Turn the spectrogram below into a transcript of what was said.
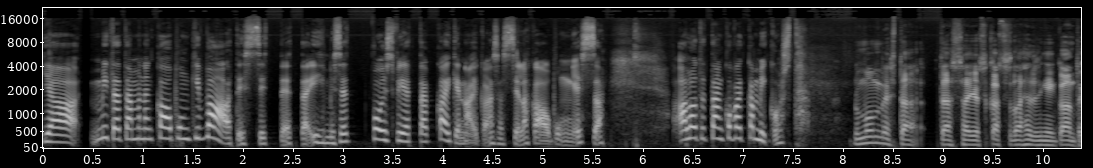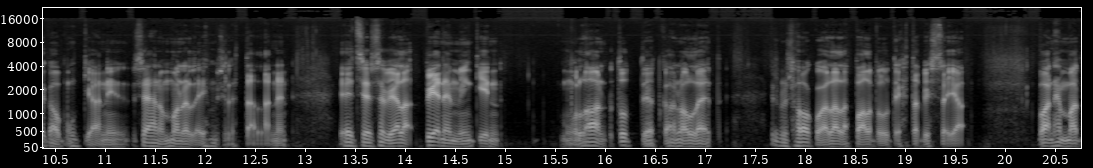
ja mitä tämmöinen kaupunki vaatisi sitten, että ihmiset vois viettää kaiken aikansa siellä kaupungissa? Aloitetaanko vaikka Mikosta? No mun mielestä tässä, jos katsotaan Helsingin kantakaupunkia, niin sehän on monelle ihmiselle tällainen. itse asiassa vielä pienemminkin. Mulla on tuttuja, jotka on olleet esimerkiksi HKL palvelutehtävissä ja vanhemmat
